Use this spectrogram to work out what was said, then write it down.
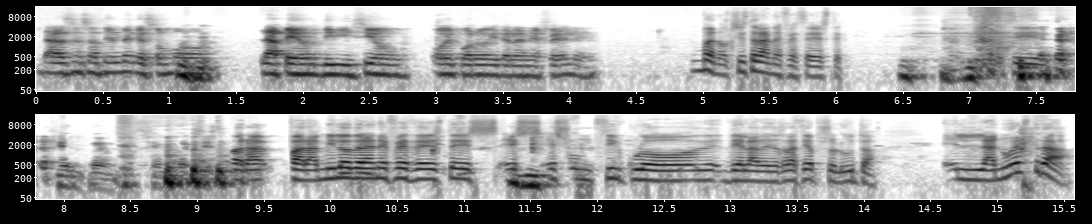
Da la sensación de que somos la peor división hoy por hoy de la NFL. Bueno, existe la NFC este. Es decir, Siempre, siempre existe. para, para mí lo de la NFC este es, es- es un círculo de, de la desgracia absoluta. La nuestra,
